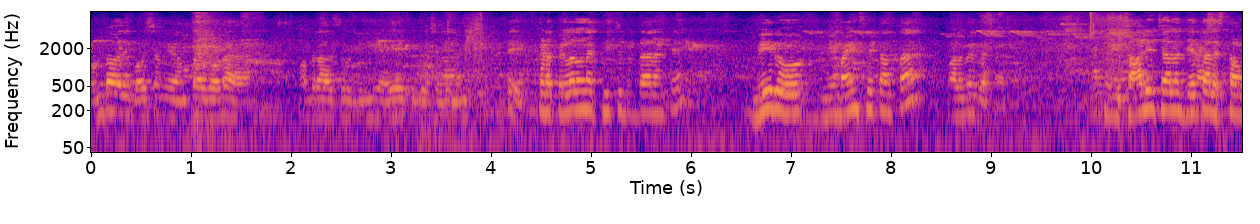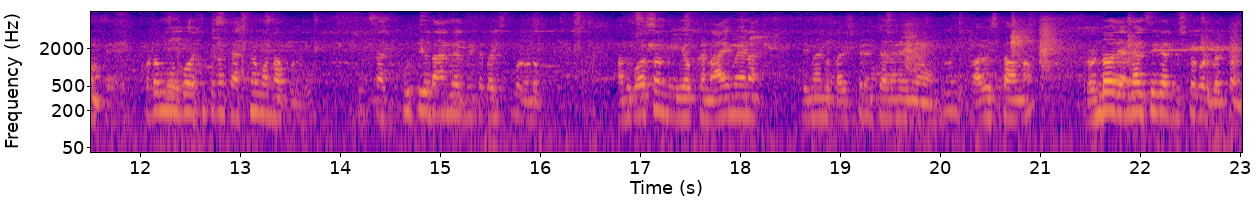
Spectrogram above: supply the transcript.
రెండోది బహుశా అంతా కూడా మద్రాసు ఢిల్లీ ఐఐటీలో చదివి అంటే ఇక్కడ పిల్లల్ని తీర్చిదిద్దాలంటే మీరు మీ మైండ్ సెట్ అంతా వాళ్ళ మీద పెట్టాలి. ఈ ఖాళీ చాలా జీతాలు ఇస్తూ ఉంటే కుటుంబం పోషించడం కష్టం ఉన్నప్పుడు పూర్తిగా దాని మీద పెట్టే పరిస్థితి కూడా ఉండదు. అందుకోసం మీ యొక్క న్యాయమైన డిమాండ్ పరిష్కరించాలని మేము భావిస్తూ ఉన్నాం. రెండోది ఎమ్మెల్సీ గారి దృష్టిలో కూడా పెడతాం.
